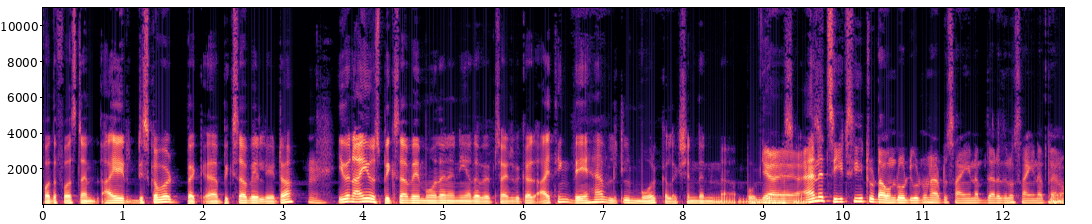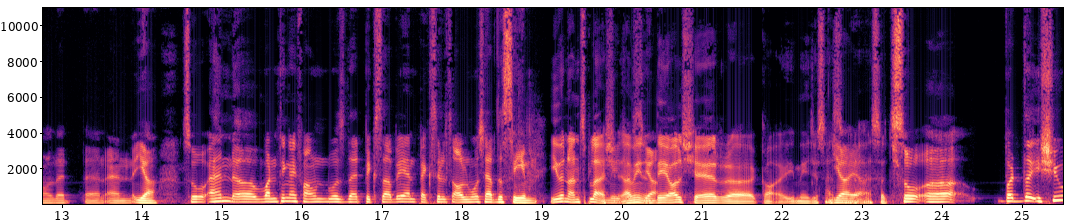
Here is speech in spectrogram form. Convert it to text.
for the first time i discovered uh, pixabay later Hmm. even i use pixabay more than any other websites because i think they have little more collection than uh, both Yeah, yeah, yeah, and it's easy to download. You don't have to sign up. There is no sign up and all that. And yeah, so and uh, one thing I found was that Pixabay and Pexels almost have the same. Even Unsplash, I mean, yeah. they all share uh, images as, Yeah, yeah. as such. So, uh, but the issue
